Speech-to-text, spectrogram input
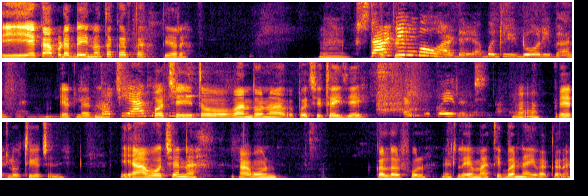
એ એક આપણે બે નતા કરતા ત્યારે. સ્ટાર્ટિંગ બહુ હાર્ડ આ બધી દોરી બાંધવાનું. એટલે જ ને. પછી પછી તો વાંધો ના આવે પછી થઈ જાય. એટલું કઈ જ એટલું થયું છે ને. એ આવો છે ને આ ઊન કલરફુલ એટલે એમાંથી બનાવ્યા કરે.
